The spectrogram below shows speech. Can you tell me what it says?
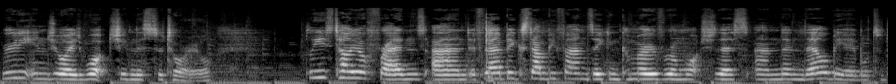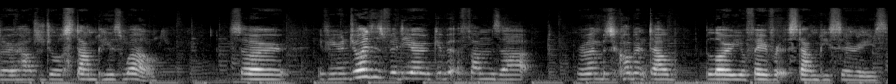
really enjoyed watching this tutorial. Please tell your friends and if they're big Stampy fans they can come over and watch this and then they'll be able to know how to draw Stampy as well. So if you enjoyed this video give it a thumbs up. Remember to comment down below your favourite Stampy series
